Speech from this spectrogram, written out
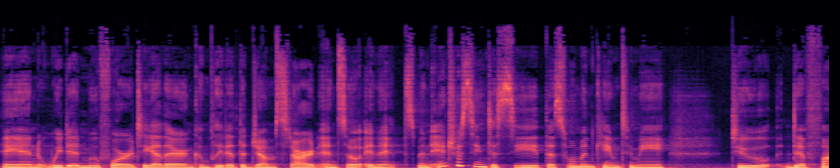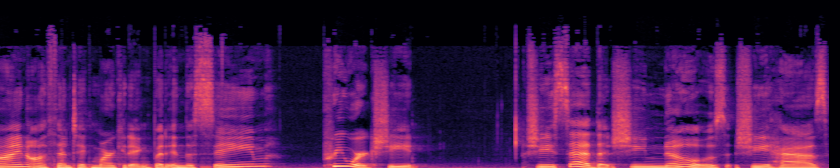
And we did move forward together and completed the jumpstart. And so, and it's been interesting to see this woman came to me to define authentic marketing, but in the same pre worksheet, she said that she knows she has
